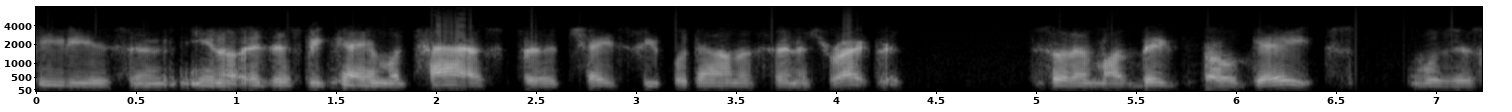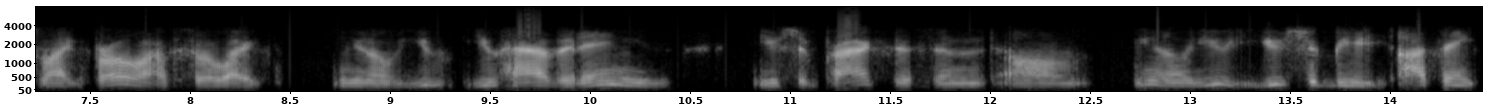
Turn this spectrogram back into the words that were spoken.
tedious and, you know, it just became a task to chase people down and finish records. So then my big bro Gates was just like, bro, I feel like, you know, you, you have it in you. You should practice and, um, you know, you, you should be, I think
